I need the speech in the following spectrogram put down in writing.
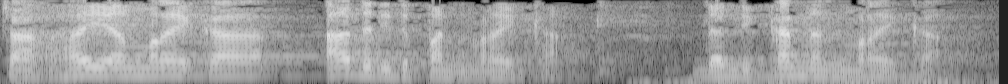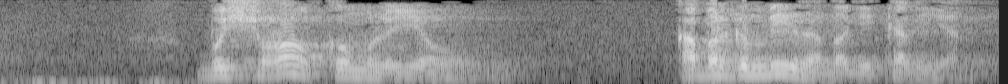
Cahaya mereka ada di depan mereka dan di kanan mereka. Busyrakumul yawm. Kabar gembira bagi kalian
